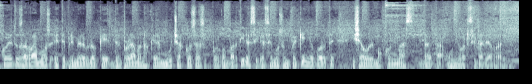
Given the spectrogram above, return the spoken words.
Con esto cerramos este primer bloque del programa, nos quedan muchas cosas por compartir, así que hacemos un pequeño corte y ya volvemos con más Data Universitaria Radio.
